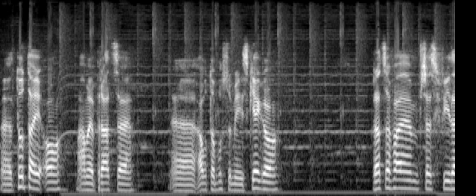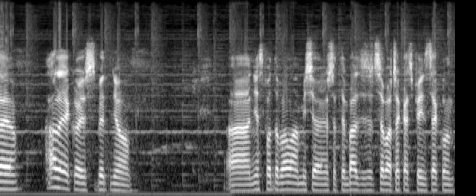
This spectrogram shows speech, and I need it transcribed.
E, tutaj o, mamy pracę e, autobusu miejskiego. Pracowałem przez chwilę, ale jakoś zbytnio e, nie spodobała mi się, jeszcze tym bardziej, że trzeba czekać 5 sekund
